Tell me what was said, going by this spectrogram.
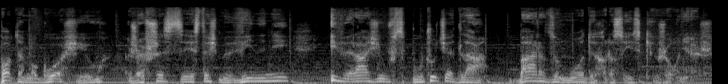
Potem ogłosił, że wszyscy jesteśmy winni i wyraził współczucie dla bardzo młodych rosyjskich żołnierzy.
